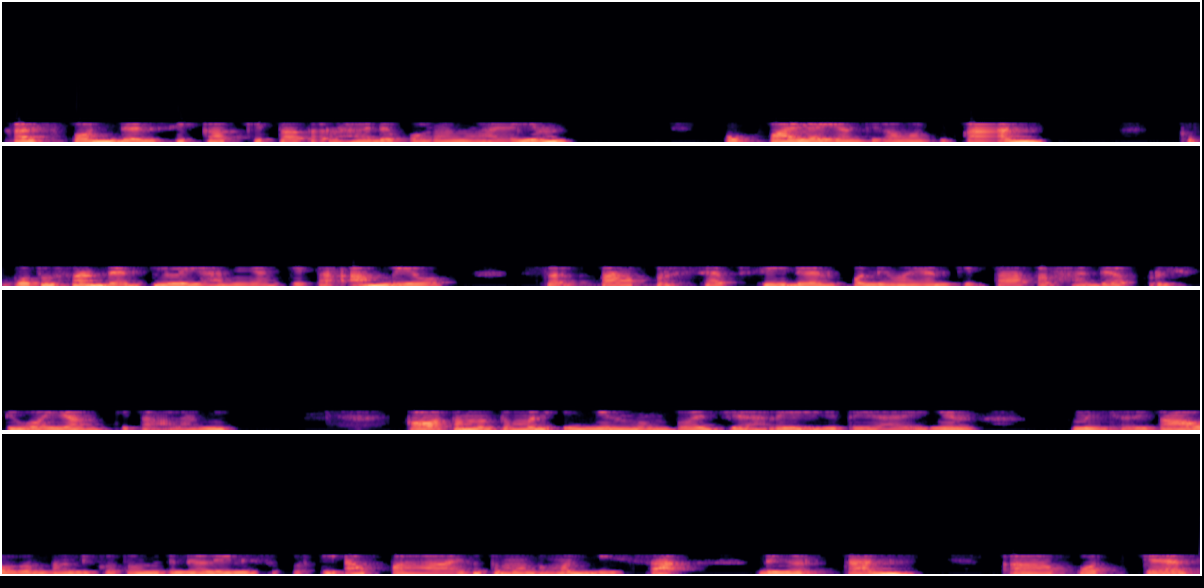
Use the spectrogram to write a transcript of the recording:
respon dan sikap kita terhadap orang lain, upaya yang kita lakukan, keputusan dan pilihan yang kita ambil, serta persepsi dan penilaian kita terhadap peristiwa yang kita alami. Kalau teman-teman ingin mempelajari gitu ya, ingin mencari tahu tentang dikotomi kendali ini seperti apa, itu teman-teman bisa dengarkan uh, podcast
